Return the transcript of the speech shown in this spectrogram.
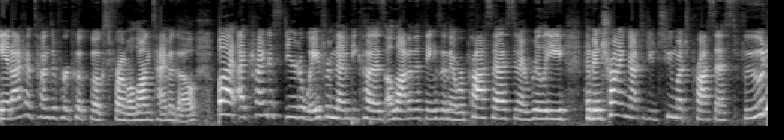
And I have tons of her cookbooks from a long time ago. But I kind of steered away from them because a lot of the things in there were processed and I really have been trying not to do too much processed food.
